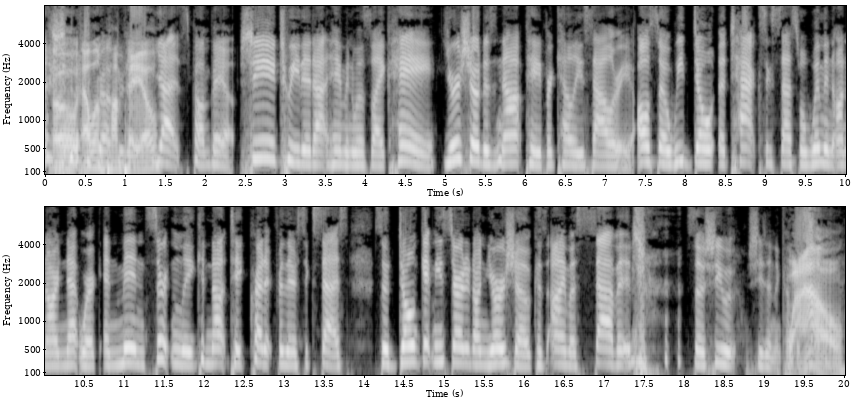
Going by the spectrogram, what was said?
Oh, Ellen grabbed her name. Pompeo? Yes, Pompeo. She tweeted at him and was like, Hey, your show does not pay for Kelly's salary. Also, we don't attack successful women on our network, and men certainly cannot take credit for their success. So don't get me started on your show because I'm a savage. so she she didn't come. Wow.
